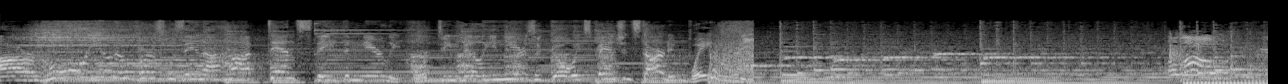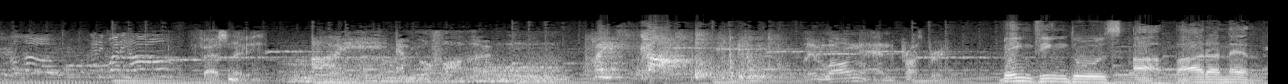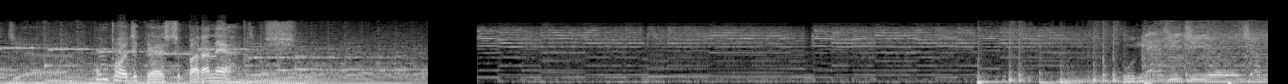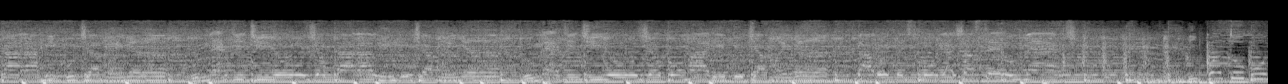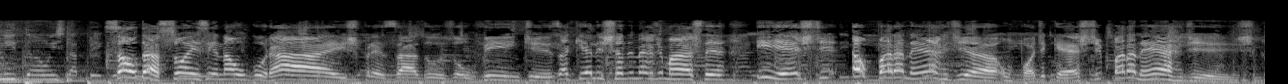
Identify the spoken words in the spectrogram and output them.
Our whole universe was in a hot, dense state that nearly 14 billion years ago expansion started. Wait. Hello? Hello? Anybody home? Fascinating. I am your father. Great Scott! Live long and prosper. Bem-vindos a Paranerdia, um podcast para nerds. De amanhã. O nerd de hoje é o cara lindo de amanhã. O nerd de hoje é o bom marido de amanhã. Garota escolha já ser o nerd. Enquanto o bonitão está pegando. Saudações inaugurais, prezados ouvintes. Aqui é Alexandre Nerdmaster e este é o Paranerdia, um podcast para nerds.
